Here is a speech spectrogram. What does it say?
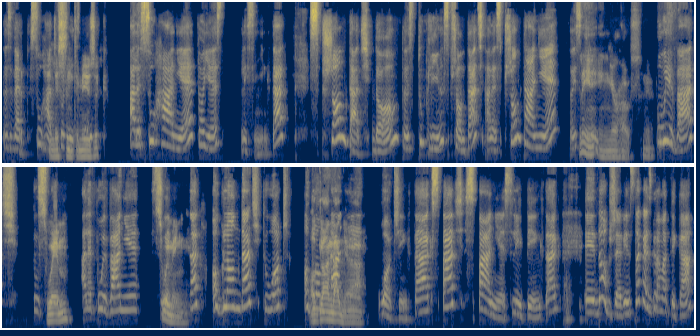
to jest werb słuchać, Listen to music. ale słuchanie to jest listening, tak? Sprzątać dom to jest to clean, sprzątać, ale sprzątanie to jest cleaning. Your house. Yeah. Pływać Swim. ale pływanie Swimming. tak? Oglądać to watch, oglądanie, Oglądanie. watching, tak? Spać, spanie, sleeping, tak? Y, Dobrze, więc taka jest gramatyka.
